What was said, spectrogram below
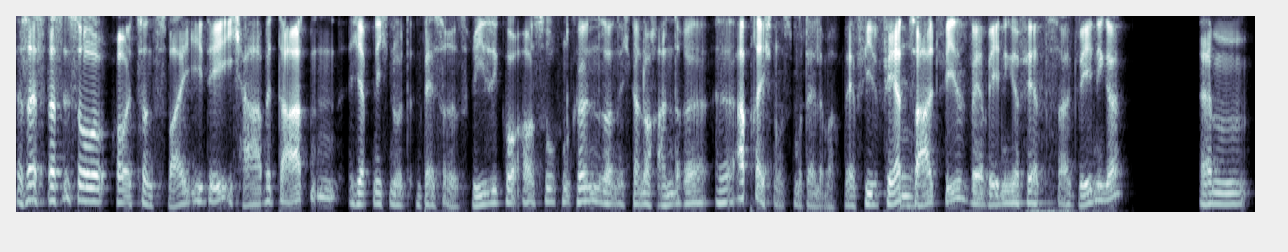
Das heißt, das ist so Horizont 2 Idee. Ich habe Daten. Ich habe nicht nur ein besseres Risiko aussuchen können, sondern ich kann auch andere äh, Abrechnungsmodelle machen. Wer viel fährt, mhm. zahlt viel. Wer weniger fährt, zahlt weniger. Ähm,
